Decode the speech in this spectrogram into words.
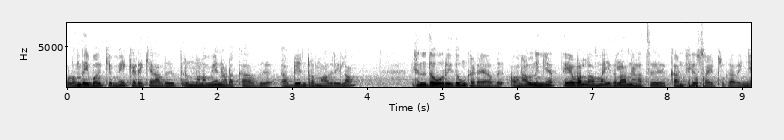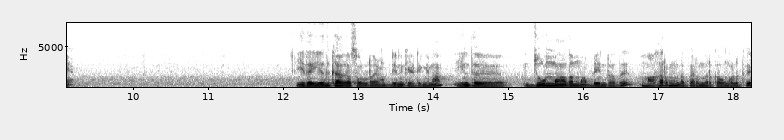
குழந்தை பாக்கியமே கிடைக்காது திருமணமே நடக்காது அப்படின்ற மாதிரிலாம் எந்த ஒரு இதுவும் கிடையாது. அதனால் நீங்கள் தேவையில்லாமல் இதெல்லாம் நினச்சி கன்ஃபியூஸ் ஆகிட்ருக்காதீங்க இதை எதுக்காக சொல்கிறேன் அப்படின்னு கேட்டிங்கன்னா இந்த ஜூன் மாதம் அப்படின்றது மகரமில் பிறந்திருக்கவங்களுக்கு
